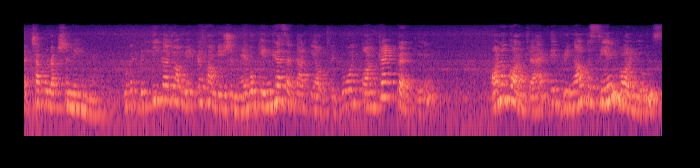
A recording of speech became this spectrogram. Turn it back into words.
अच्छा प्रोडक्शन नहीं है। मगर दिल्ली का जो अंबेडकर फाउंडेशन है, वो केंद्रीय सरकार की आउटफिट वो कॉन्ट्रैक्ट करके on a contract they bring out the same volumes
